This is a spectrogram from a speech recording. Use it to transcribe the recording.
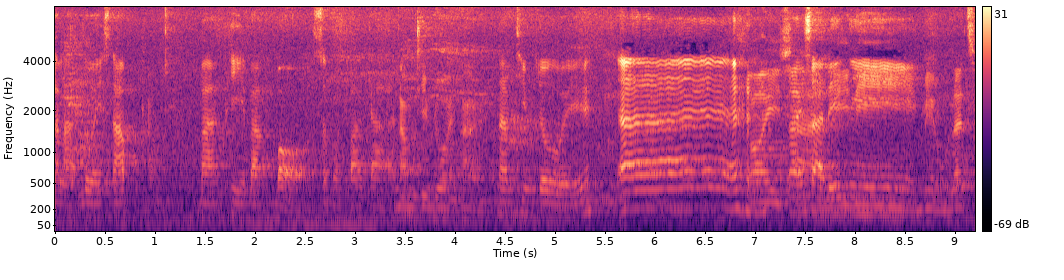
ตลาดรวยทรัพย์ ครับบางพีบางบ่อสมุทรปราการนำทีมโดยอ่า นำทีมโดยอ่าก้อยก้อยชาชาลิลินีนีมิวรัช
